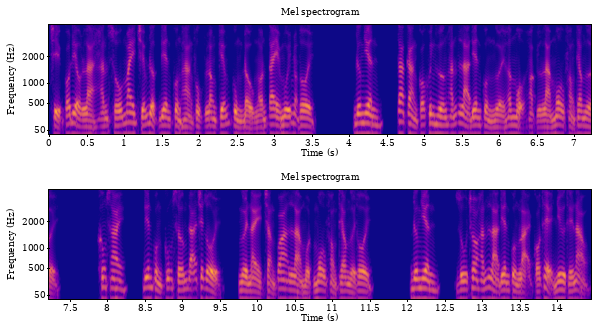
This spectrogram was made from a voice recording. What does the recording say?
chỉ có điều là hắn số may chiếm được điên cuồng hàng phục long kiếm cùng đầu ngón tay mũi nhọn thôi. Đương nhiên, ta càng có khuynh hướng hắn là điên cuồng người hâm mộ hoặc là mô phỏng theo người. Không sai, điên cuồng cũng sớm đã chết rồi, người này chẳng qua là một mô phỏng theo người thôi. Đương nhiên, dù cho hắn là điên cuồng lại có thể như thế nào?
